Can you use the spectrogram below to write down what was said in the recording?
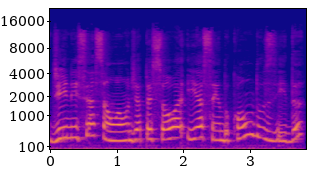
De iniciação, onde a pessoa ia sendo conduzida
